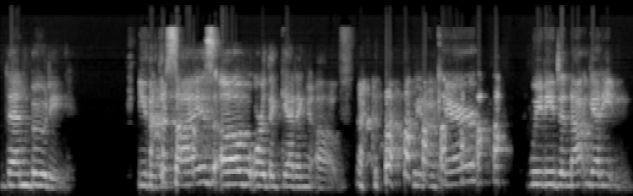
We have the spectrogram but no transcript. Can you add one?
then booty. Either the size of or the getting of. We don't care. We need to not get eaten.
